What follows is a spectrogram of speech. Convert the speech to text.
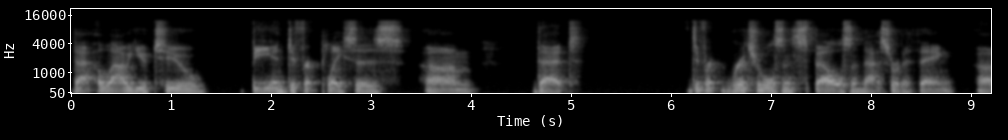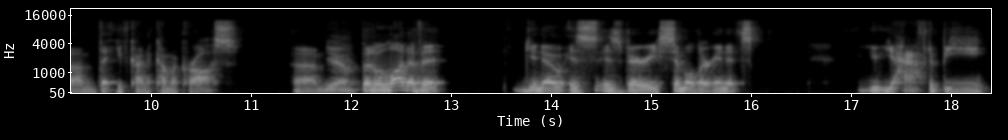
that allow you to be in different places um that different rituals and spells and that sort of thing um that you've kind of come across um Yeah. but a lot of it you know is is very similar in its you you have to be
